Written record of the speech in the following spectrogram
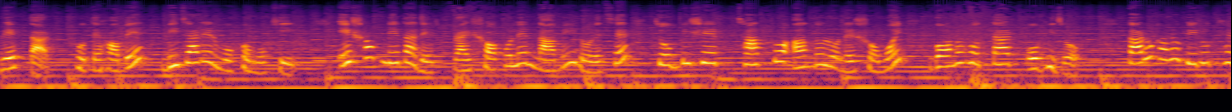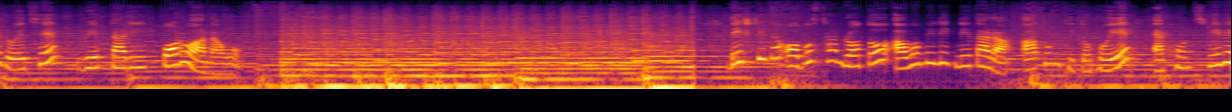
গ্রেপ্তার, হতে হবে বিচারের মুখোমুখি। এসব নেতাদের প্রায় সকলের নামেই রয়েছে চব্বিশের ছাত্র আন্দোলনের সময় গণহত্যার অভিযোগ। কারও কারও বিরুদ্ধে রয়েছে গ্রেপ্তারি পরোয়ানাও। দেশটিতে অবস্থানরত আওয়ামী লীগ নেতারা আতঙ্কিত হয়ে এখন ছেড়ে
